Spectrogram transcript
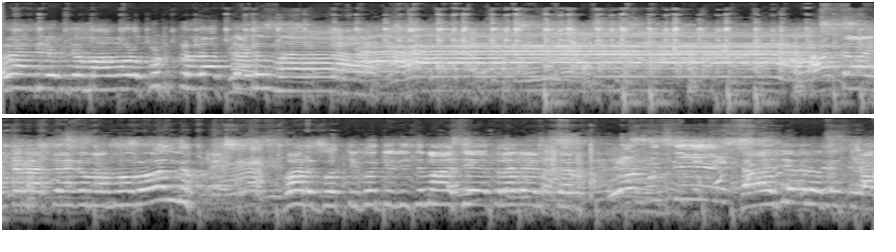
రాంది రెడ్డిగా మామూలు పుట్టుకుని వస్తాడు మా. అత్త ఇద్దరు వచ్చినాక మా మగవాళ్ళు వాళ్ళు గుత్తి గుత్తి తీసి మా చేతిలో పెడతారు. కర్రీ కాలు చేతిలో గుత్తి మా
